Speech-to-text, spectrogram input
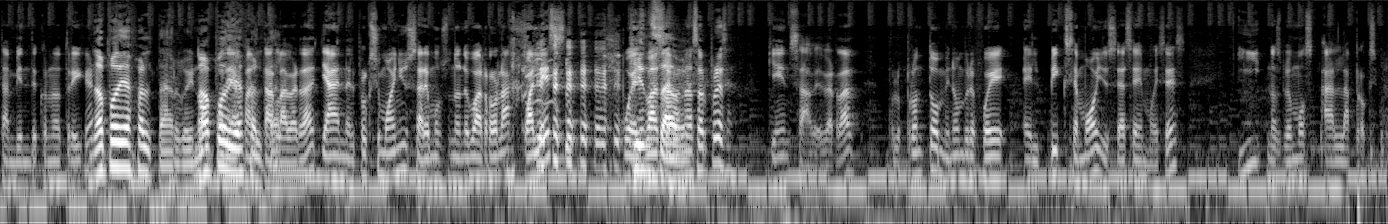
también de Chrono Trigger. No podía faltar, güey. No, podía, faltar. la verdad. Ya en el próximo año usaremos una nueva rola. ¿Cuál es? Pues ¿Quién va a ser una sorpresa. ¿Quién sabe, verdad? Por lo pronto, mi nombre fue el Pixemoy, o sea, hace Moisés. Y nos vemos a la próxima.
